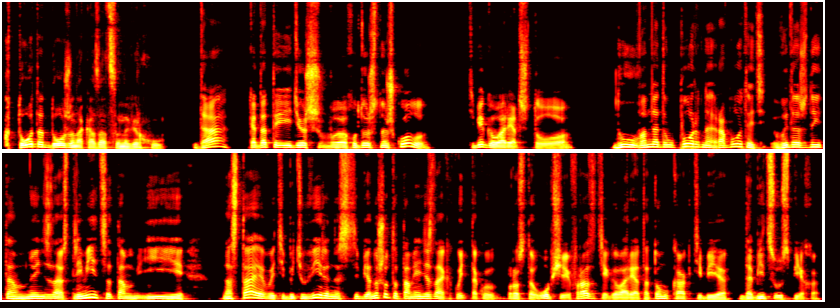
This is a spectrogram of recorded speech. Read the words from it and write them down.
кто-то должен оказаться наверху. Да, когда ты идешь в художественную школу, тебе говорят, что ну, вам надо упорно работать, вы должны там, ну, я не знаю, стремиться там и настаивать и быть уверены в себе. Ну, что-то там, я не знаю, какой-то такой просто общие фразы тебе говорят о том, как тебе добиться успеха.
